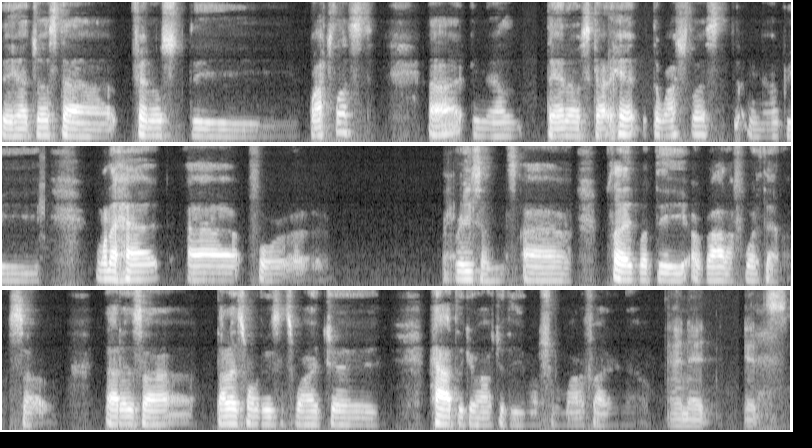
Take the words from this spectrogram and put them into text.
they had just uh, finished the watch list. Uh, you know, Thanos got hit with the watch list. You know, we went ahead uh, for Right. reasons, uh, played with the errata for Thanos. So that is uh, that is one of the reasons why Jay had to go after the emotional modifier now. and it it's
